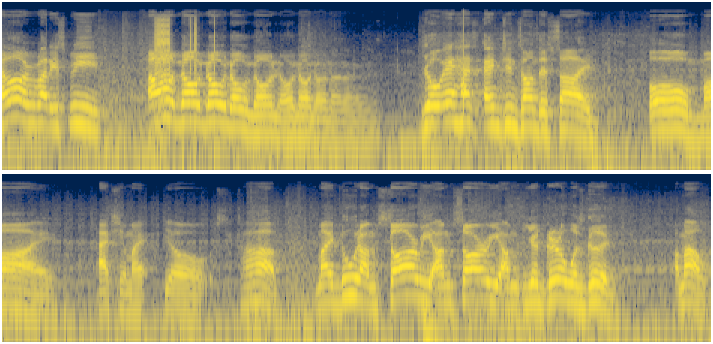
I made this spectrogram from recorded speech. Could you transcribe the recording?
Hello, everybody. It's me. Oh no no no no no no no no no. Yo, it has engines on this side. Oh my. Actually, my yo, stop. My dude, I'm sorry. I'm sorry. I'm your girl was good. I'm out.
